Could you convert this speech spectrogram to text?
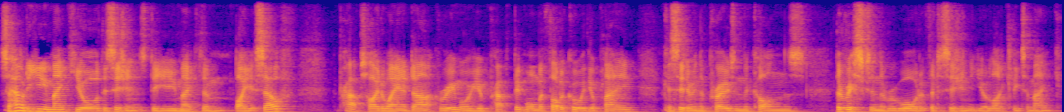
So how do you make your decisions? Do you make them by yourself? Perhaps hide away in a dark room or you're perhaps a bit more methodical with your planning, considering the pros and the cons, the risks and the reward of the decision that you're likely to make?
